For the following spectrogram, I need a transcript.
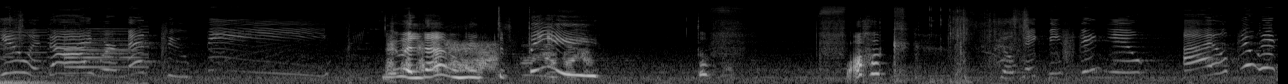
You and I were meant to be. You and I were meant to be. The f- fuck? Don't make me sting you. I'll do it.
